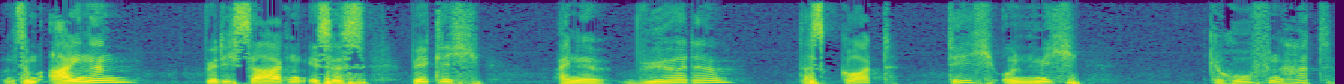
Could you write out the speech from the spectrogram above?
Und zum einen würde ich sagen, ist es wirklich eine Würde, dass Gott dich und mich gerufen hat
